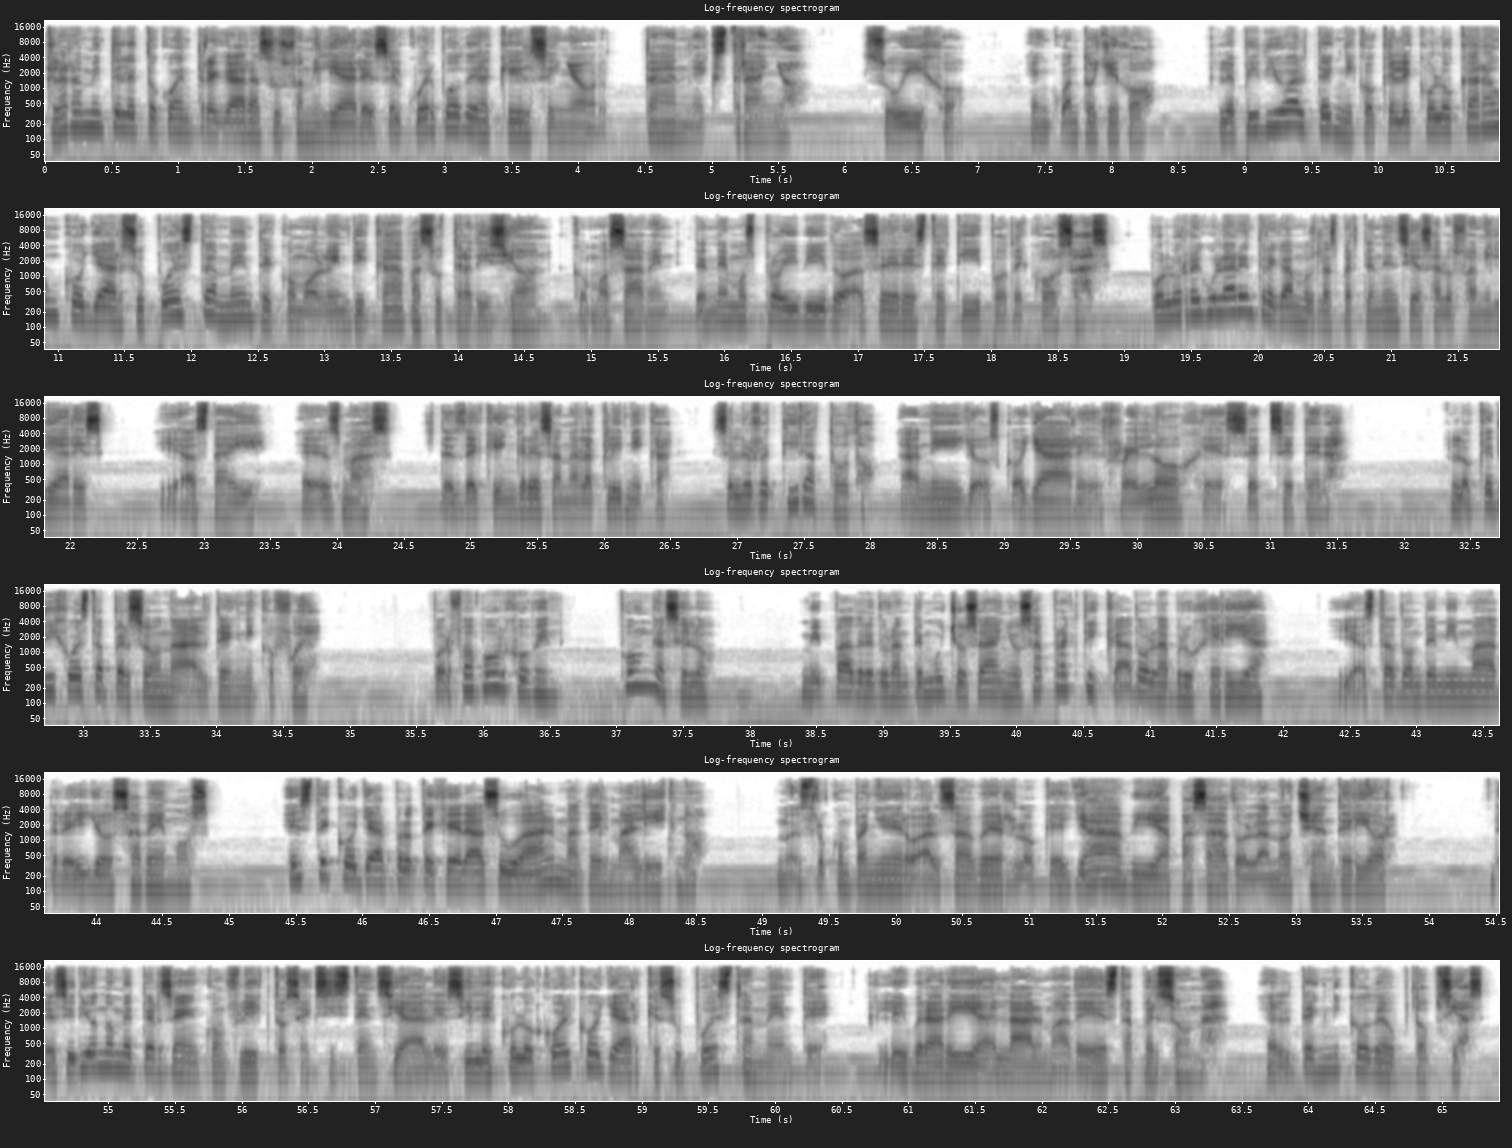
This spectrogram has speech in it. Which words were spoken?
claramente le tocó entregar a sus familiares el cuerpo de aquel señor tan extraño. Su hijo, en cuanto llegó, le pidió al técnico que le colocara un collar supuestamente como lo indicaba su tradición. Como saben, tenemos prohibido hacer este tipo de cosas. Por lo regular entregamos las pertenencias a los familiares y hasta ahí. Es más, desde que ingresan a la clínica, se les retira todo, anillos, collares, relojes, etc. Lo que dijo esta persona al técnico fue, Por favor, joven, póngaselo. Mi padre durante muchos años ha practicado la brujería y hasta donde mi madre y yo sabemos, este collar protegerá su alma del maligno. Nuestro compañero, al saber lo que ya había pasado la noche anterior, decidió no meterse en conflictos existenciales y le colocó el collar que supuestamente libraría el alma de esta persona. El técnico de autopsias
